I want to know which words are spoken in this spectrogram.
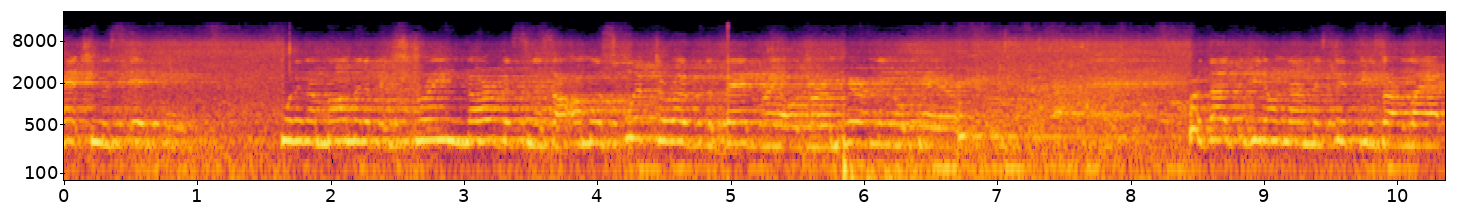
catch Miss Icky when in a moment of extreme nervousness, I almost flipped her over the bed rail during perinatal care. For those of you who don't know, Miss Iffy is our lab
